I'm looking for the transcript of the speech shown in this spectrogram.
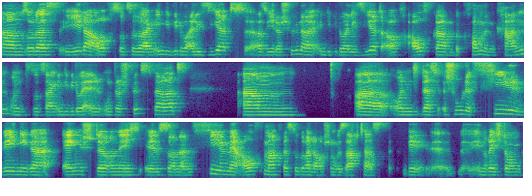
ähm, so dass jeder auch sozusagen individualisiert, also jeder Schüler individualisiert auch Aufgaben bekommen kann und sozusagen individuell unterstützt wird. Ähm, äh, und dass Schule viel weniger engstirnig ist, sondern viel mehr aufmacht, was du gerade auch schon gesagt hast, äh, in Richtung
